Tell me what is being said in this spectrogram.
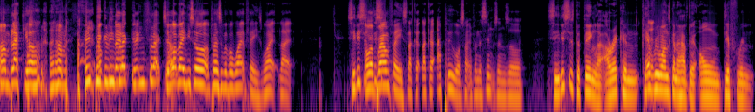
I'm black, yo, and I'm. Hey, biggly black, black and you black. So yo. what about if you saw a person with a white face, white like, See, this is or a this is- brown face, like a like a Apu or something from The Simpsons, or See, this is the thing. Like, I reckon everyone's gonna have their own different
